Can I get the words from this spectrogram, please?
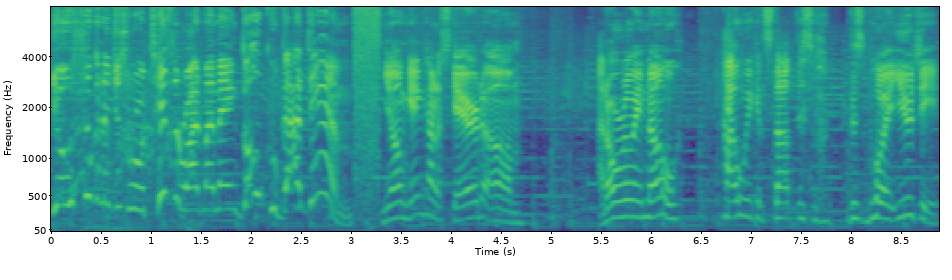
Yo, Sukuna just rotisseride my man Goku. Goddamn. You know, I'm getting kind of scared. Um, I don't really know how we can stop this this boy Yuji.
